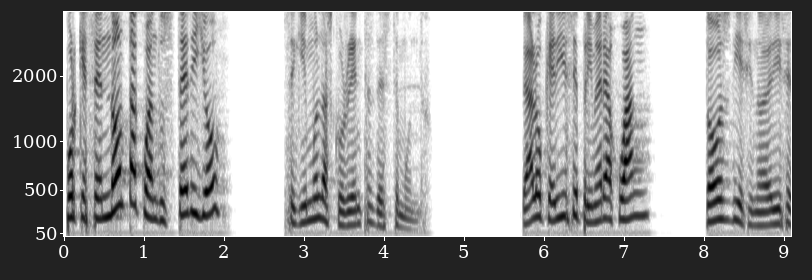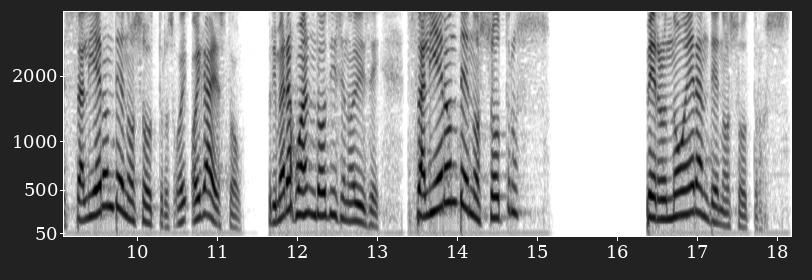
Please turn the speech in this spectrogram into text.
porque se nota cuando usted y yo seguimos las corrientes de este mundo. Vea lo que dice 1 Juan 2.19, dice, salieron de nosotros, oiga esto, 1 Juan 2.19 dice, salieron de nosotros, pero no eran de nosotros,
